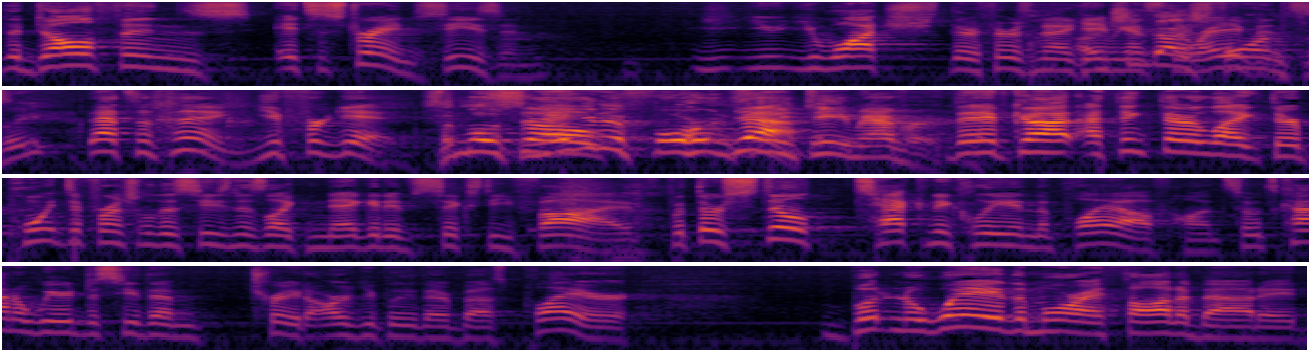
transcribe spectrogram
the Dolphins. It's a strange season you, you watch their Thursday night game Aren't against the Ravens. Four and three? That's the thing. You forget. It's the most so, negative four and yeah, three team ever. They've got. I think they're like their point differential this season is like negative 65, but they're still technically in the playoff hunt. So it's kind of weird to see them trade arguably their best player. But in a way, the more I thought about it,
